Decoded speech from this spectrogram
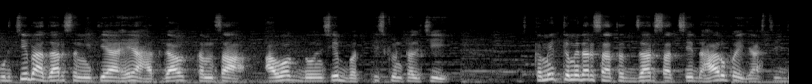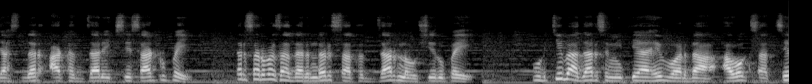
पुढची बाजार समिती आहे हातगाव तमसा. आवक दोनशे बत्तीस क्विंटलची. कमीत कमी दर सात हजार सातशे दहा रुपये जास्तीत जास्त दर आठ हजार एकशे साठ रुपये तर सर्वसाधारण दर सात हजार नऊशे रुपये. पुढची बाजार समिती आहे वर्धा. आवक सातशे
